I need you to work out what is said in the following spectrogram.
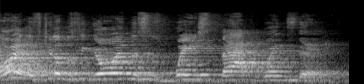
All right, let's get up, let's get going. This is Waste Back Wednesday.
